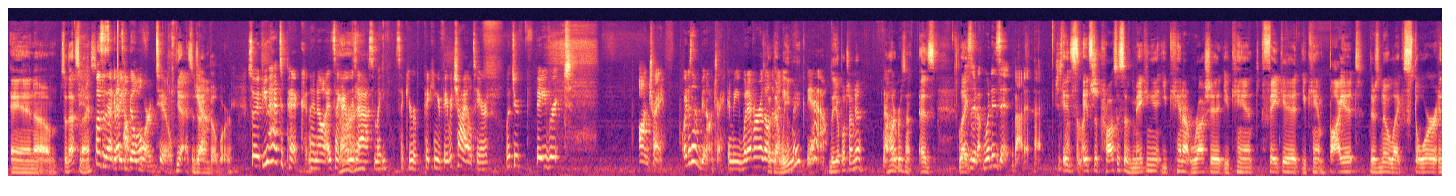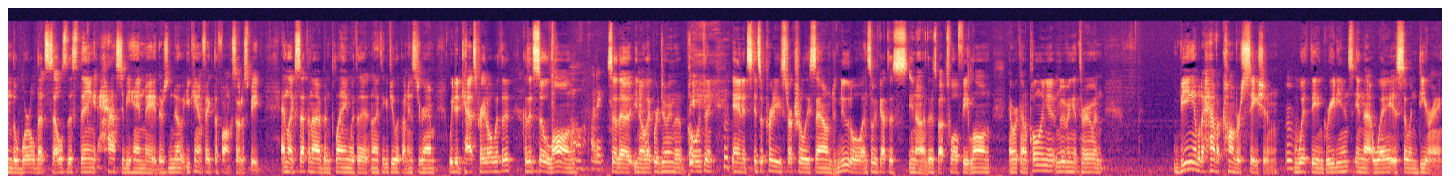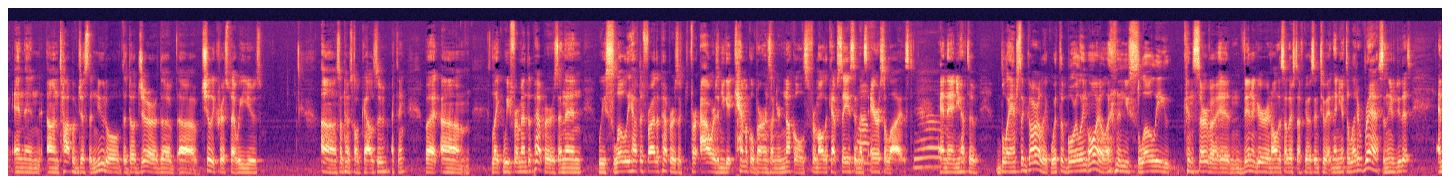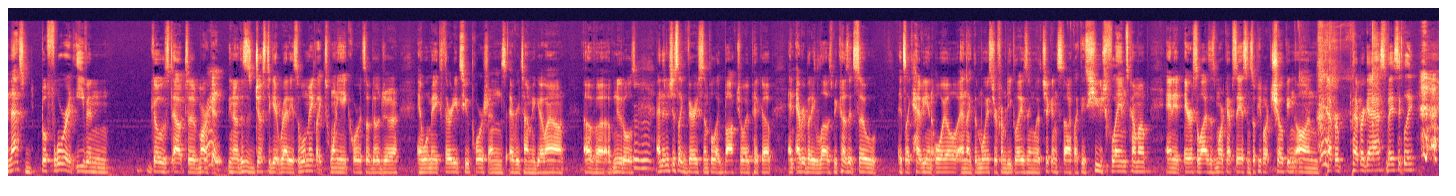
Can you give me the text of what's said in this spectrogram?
And um, so that's nice. plus it's That- like a that's big helpful. billboard too? Yeah, it's a giant Yeah. billboard. So if you had to pick, and I know it's like I always right. ask, I'm like, it's like you're picking your favorite child here. What's your favorite entree? Or it doesn't have to be an entree. It can be whatever is on the that menu. we make? Yeah. The yopocham, yeah, That hundred one? percent. It's What like is it about? What is it about it that just it's so it's the process of making it. You cannot rush it. You can't fake it. You can't buy it. There's no like store in the world that sells this thing. It has to be handmade. There's no you can't fake the funk, so to speak. And like Seth and I have been playing with it, and I think if you look on Instagram, we did Cat's Cradle with it because it's so long. oh, funny. So that you know, like we're doing the pulling thing, and it's it's a pretty structurally sound noodle, and so we've got this, you know, there's about 12 feet long, and we're kind of pulling it and moving it through, and being able to have a conversation with the ingredients in that way is so endearing. And then on top of just the noodle, the dojer, the uh, chili crisp that we use, uh, sometimes called gaozu, I think. But um, like we ferment the peppers and then we slowly have to fry the peppers for hours and you get chemical burns on your knuckles from all the capsaicin that's aerosolized. And then you have to blanch the garlic with the boiling oil and then you slowly conserve it and vinegar and all this other stuff goes into it and then you have to let it rest and then you do this. And that's before it even goes out to market. Right. You know, this is just to get ready. So we'll make like 28 quarts of doja, and we'll make 32 portions every time we go out of, uh, of noodles. And then it's just like very simple, like bok choy pickup, and everybody loves because it's so. It's like heavy in oil and like the moisture from deglazing with chicken stock. Like these huge flames come up and it aerosolizes more capsaicin, so people are choking on pepper pepper gas basically.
